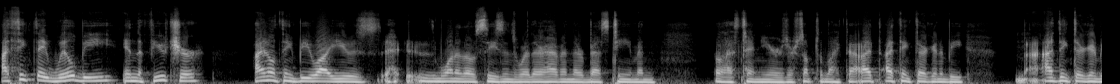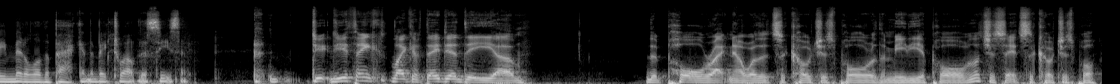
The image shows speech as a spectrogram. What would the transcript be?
I think they will be in the future. I don't think BYU is one of those seasons where they're having their best team in the last 10 years or something like that. I, I think they're going to be I think they're going to be middle of the pack in the Big 12 this season. Do, do you think like if they did the um, the poll right now, whether it's the coaches poll or the media poll, let's just say it's the coaches poll.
